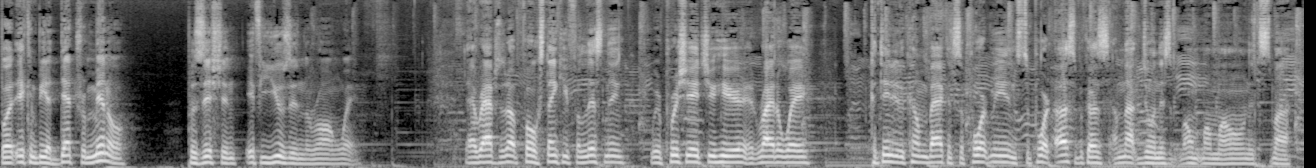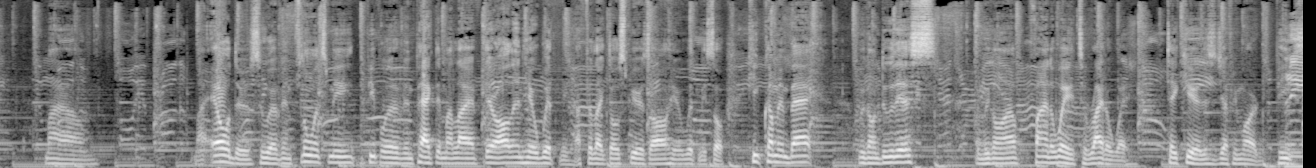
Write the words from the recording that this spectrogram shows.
but it can be a detrimental position if you use it in the wrong way. That wraps it up, folks. Thank you for listening. We appreciate you here at Right Away. Continue to come back and support me and support us because I'm not doing this on, on my own. It's my my um, my elders who have influenced me, people who have impacted my life. They're all in here with me. I feel like those spirits are all here with me. So keep coming back. We're gonna do this, and we're gonna find a way to right away. Take care. This is Jeffrey Martin. Peace.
